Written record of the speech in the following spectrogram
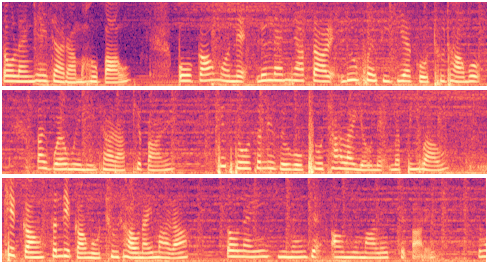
တော်လန်ခဲ့ကြတာမဟုတ်ပါဘူးပိုကောင်းမွန်တဲ့လွတ်လပ်မျှတတဲ့လူဖွဲ့စည်းတစ်ရပ်ကိုထူထောင်ဖို့တိုက်ပွဲဝင်နေကြတာဖြစ်ပါတယ် ခေတ်ဆိုးစနစ်ဆိုးကိုဖြိုချလိုက်ရုံနဲ့မပြီးပါဘူးခေတ်ကောင်းစနစ်ကောင်းကိုထူထောင်နိုင်မှာလားတော်လန်ရေးရည်မှန်းချက်အောင်မြင်မှာလည်းဖြစ်ပါတယ်ကျမ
